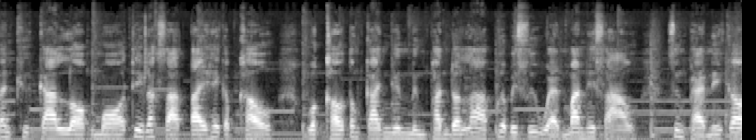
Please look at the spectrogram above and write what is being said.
นั่นคือการหลอกหมอที่รักษาไตให้กับเขา ว่าเขาต้องการเงิน 1,000 ดอลลาร์เพื่อไปซื้อแหวนมั่นให้สาว ซึ่งแผนนี้ก็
